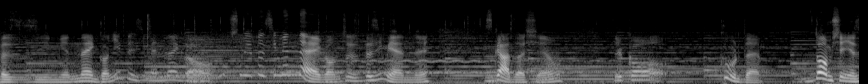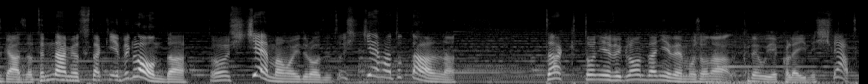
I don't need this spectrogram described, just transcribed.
bezimiennego, nie bezimiennego, w sumie bezimiennego, no to jest bezimienny, zgadza się, tylko, kurde, dom się nie zgadza, ten namiot tak nie wygląda, to ściema, moi drodzy, to ściema totalna. Tak to nie wygląda, nie wiem, może ona kreuje kolejny świat,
